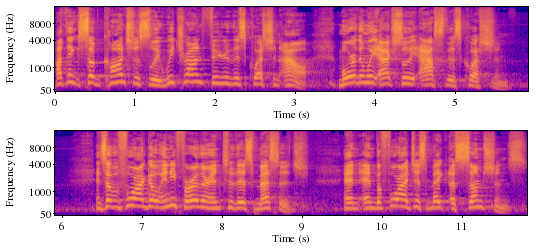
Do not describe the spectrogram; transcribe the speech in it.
I think subconsciously, we try and figure this question out more than we actually ask this question. And so, before I go any further into this message, and, and before I just make assumptions,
